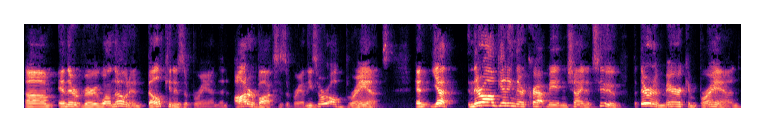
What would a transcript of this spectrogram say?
Um, and they're very well known. And Belkin is a brand, and Otterbox is a brand. These are all brands. And yet, and they're all getting their crap made in China too, but they're an American brand,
